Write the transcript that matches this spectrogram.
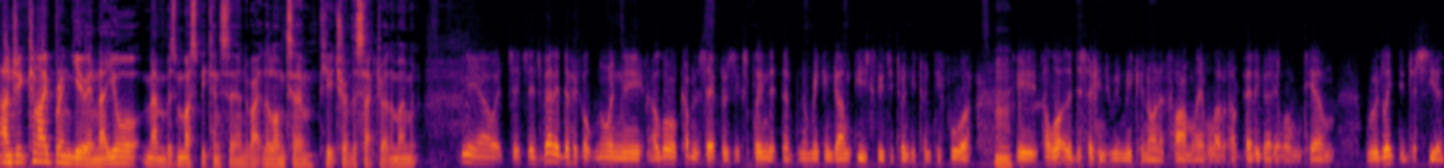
Andrew, can I bring you in there? Your members must be concerned about the long term future of the sector at the moment. Yeah, it's it's, it's very difficult knowing. The, although cabinet secretaries explained that they're, they're, making guarantees through to 2024, mm. uh, a lot of the decisions we're making on at farm level are, are very very long term. We would like to just see a,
